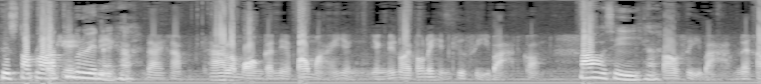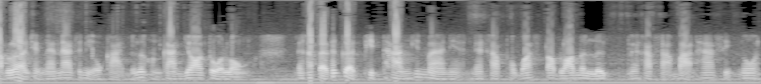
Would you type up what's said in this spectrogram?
คือ stop loss โอคที่บริเวณไหนดีครัคะบได้ครับ ถ้าเรามองกันเนี่ยเป้าหมายอย่างอย่างน้อยๆต้องได้เห็นคือ4บาทก่อน เป้าสี่ค่ะ เป้า4บาทนะครับแล้วหลังจากนั้นน่าจะมีโอกาสในเรื่องของการย่อตัวลงนะครับ แต่ถ้าเกิดผิดทางขึ้นมาเนี่ยนะครับผมว่า stop loss มันลึกนะครับ3บาท50โน่น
